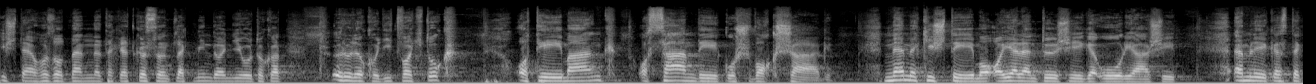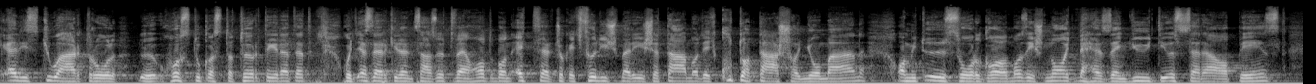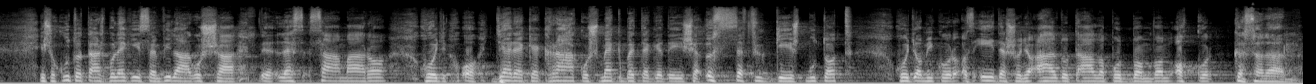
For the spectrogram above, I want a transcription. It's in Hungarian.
Isten hozott benneteket, köszöntlek mindannyiótokat. Örülök, hogy itt vagytok. A témánk a szándékos vakság. Nem kis téma, a jelentősége óriási. Emlékeztek, Alice Stuartról ö, hoztuk azt a történetet, hogy 1956-ban egyszer csak egy fölismerése támad egy kutatása nyomán, amit ő szorgalmaz, és nagy nehezen gyűjti össze rá a pénzt, és a kutatásból egészen világossá lesz számára, hogy a gyerekek rákos megbetegedése összefüggést mutat, hogy amikor az édesanyja áldott állapotban van, akkor köszönöm.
